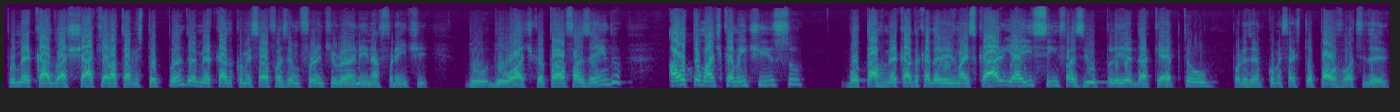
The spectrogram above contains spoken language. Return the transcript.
para o mercado achar que ela estava estopando, aí o mercado começava a fazer um front running na frente do, do lote que eu estava fazendo, automaticamente isso botava o mercado cada vez mais caro e aí sim fazia o player da Capital, por exemplo, começar a estopar os lotes dele.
